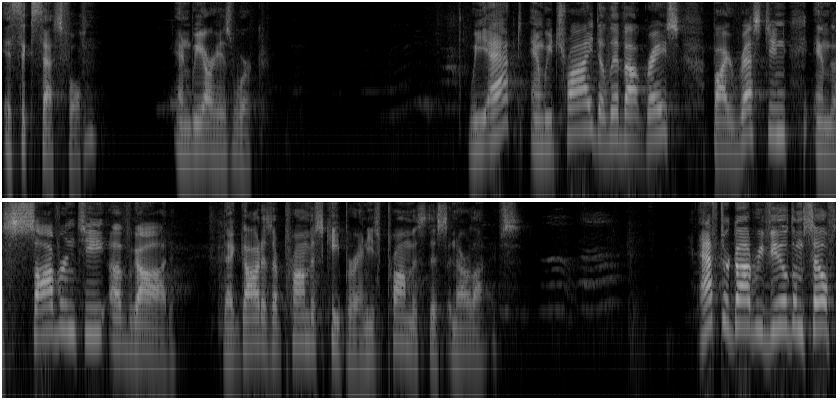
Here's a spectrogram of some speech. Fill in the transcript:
is successful, and we are His work. We act and we try to live out grace by resting in the sovereignty of God, that God is a promise keeper, and He's promised this in our lives. After God revealed himself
